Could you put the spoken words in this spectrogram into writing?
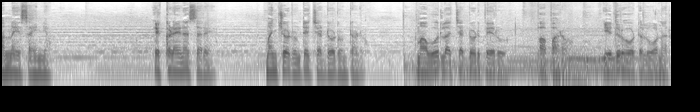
అన్నయ్య సైన్యం. ఎక్కడైనా సరే మంచోడు ఉంటే చెడ్డోడు ఉంటాడు మా ఊర్లో ఆ చెడ్డోడి పేరు పాపారావు. ఎదురు హోటల్ ఓనర్.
